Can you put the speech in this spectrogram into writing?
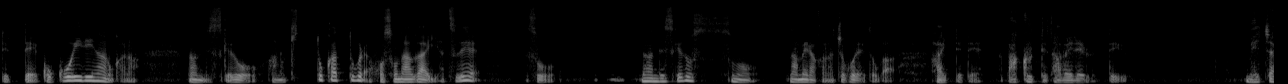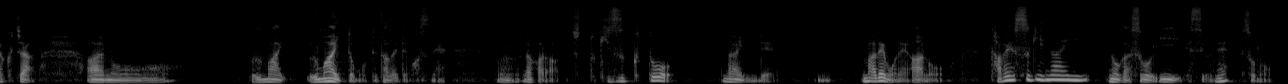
て言って5個入りなのかな？なんですけどあのキットカットぐらい細長いやつでそうなんですけどその滑らかなチョコレートが入っててバクって食べれるっていうめちゃくちゃあのー、うまいうまいと思って食べてますね、うん、だからちょっと気づくとないんで、うん、まあでもねあの食べ過ぎないのがすごいいいですよね。その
